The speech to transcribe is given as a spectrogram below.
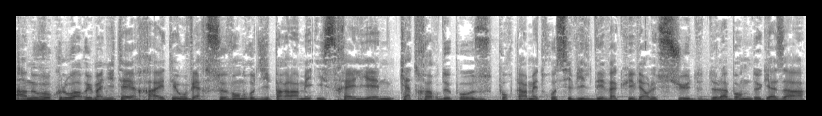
Un nouveau couloir humanitaire a été ouvert ce vendredi par l'armée israélienne. Quatre heures de pause pour permettre aux civils d'évacuer vers le sud de la bande de Gaza.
